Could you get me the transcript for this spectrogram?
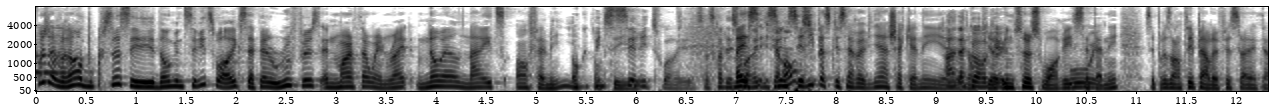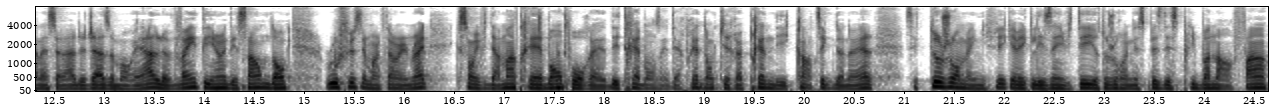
Moi, j'aime vraiment beaucoup ça. C'est donc une série de soirées qui s'appelle Rufus and Martha Wainwright Noel Nights en famille. Donc, une c'est- série de soirées. Ça sera des ben, soirées c'est c'est une différentes? série parce que ça revient à chaque année. Ah, Euh, d'accord, donc, il y a une seule soirée cette oui. année. C'est présenté par le Festival international de jazz de Montréal le 21 décembre. Donc, Rufus et Martha Wainwright, qui sont évidemment très bons pour euh, des très bons interprètes. Donc, ils reprennent des cantiques de Noël. C'est toujours magnifique avec les invités. Il y a toujours une espèce d'esprit bon enfant.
